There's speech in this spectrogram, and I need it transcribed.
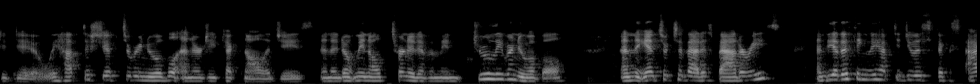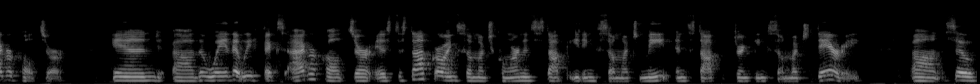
to do. We have to shift to renewable energy technologies and i don't mean alternative i mean truly renewable. And the answer to that is batteries. And the other thing we have to do is fix agriculture. And uh, the way that we fix agriculture is to stop growing so much corn and stop eating so much meat and stop drinking so much dairy. Um, so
